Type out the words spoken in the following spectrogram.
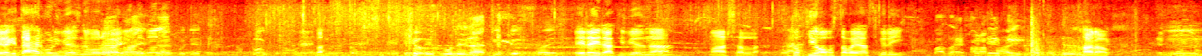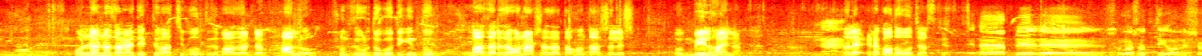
এটা কি তাহের বড়ি পেঁয়াজ না বড় ভাই? ভাই এরাই রাখি পেঁয়াজ না? মাশাল্লাহ তো কি অবস্থা ভাই আজকের এই? খারাপ। অন্যান্য জায়গায় দেখতে পাচ্ছি বলতে যে বাজারটা ভালো, শুনছি ঊর্ধ্বগতি, কিন্তু বাজারে যখন আসা যায় তখন তো আসলে মিল হয় না। তাহলে এটা কত বলছে আজকে? এটা আপনার ষোলোশো থেকে উনিশশো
